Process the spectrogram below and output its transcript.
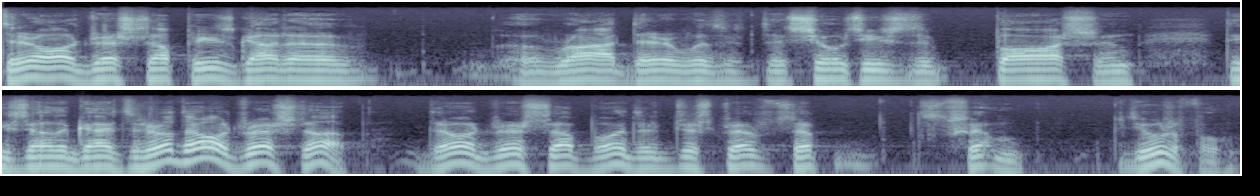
they're all dressed up. He's got a, a rod there with that shows he's the boss, and these other guys they're all, they're all dressed up. They're all dressed up, boy. They're just dressed up something beautiful,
